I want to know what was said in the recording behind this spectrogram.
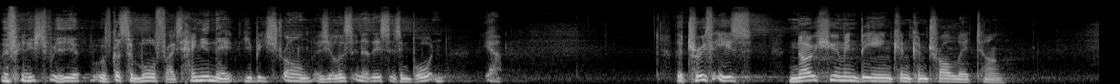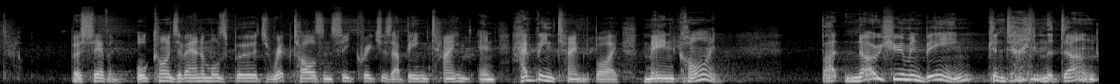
we're finished. We, we've got some more phrase. Hang in there. You be strong as you listen to this is important. Yeah. The truth is no human being can control their tongue. Verse 7 All kinds of animals, birds, reptiles, and sea creatures are being tamed and have been tamed by mankind. But no human being can tame the tongue.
